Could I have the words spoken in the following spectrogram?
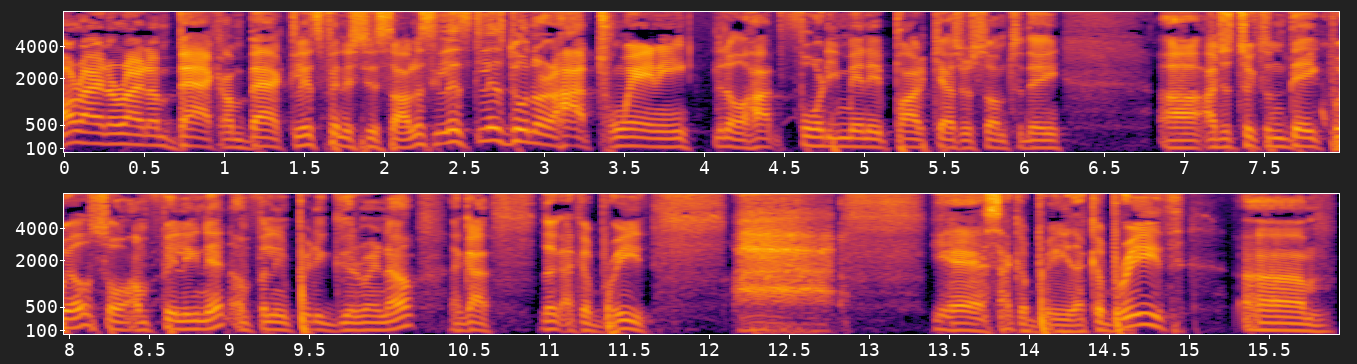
All right, all right, I'm back. I'm back. Let's finish this off. Let's let's let's do another hot twenty, little hot forty minute podcast or something today. Uh, I just took some Dayquil, so I'm feeling it. I'm feeling pretty good right now. I got look, I could breathe. Yes, I could breathe. I could breathe. Um,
